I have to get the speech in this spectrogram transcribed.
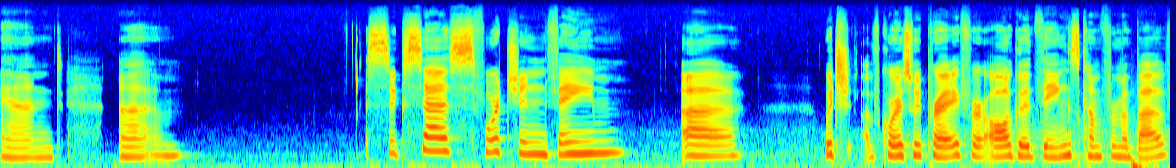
and um, success, fortune, fame, uh, which of course we pray for all good things come from above.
